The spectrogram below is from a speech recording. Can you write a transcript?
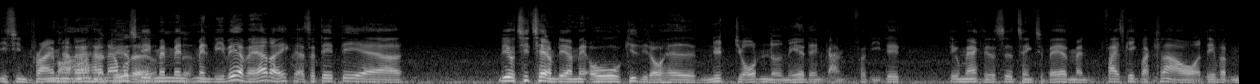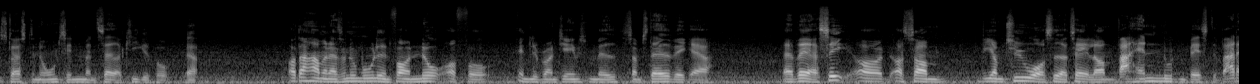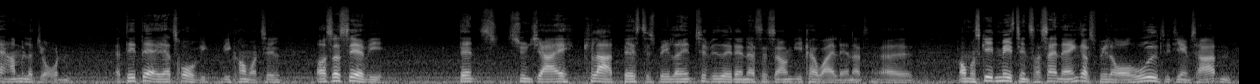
i sin prime. Nej, han er, han er måske, der- men, men, ja. men vi er ved at være der, ikke? Altså det, det er... Vi har jo tit talt om det her med, åh, giv vi dog havde nyt Jordan noget mere dengang, fordi det, det er jo mærkeligt at sidde og tænke tilbage, at man faktisk ikke var klar over, at det var den største nogensinde, man sad og kiggede på. Ja. Og der har man altså nu muligheden for at nå at få en LeBron James med, som stadigvæk er, er værd at se, og, og som vi om 20 år sidder og taler om, var han nu den bedste? Var det ham eller Jordan? Ja, det er der, jeg tror, vi, vi kommer til. Og så ser vi den, synes jeg, klart bedste spiller indtil videre i den her sæson i Kawhi Leonard. Øh, og måske den mest interessante angrebsspiller overhovedet i James Harden.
